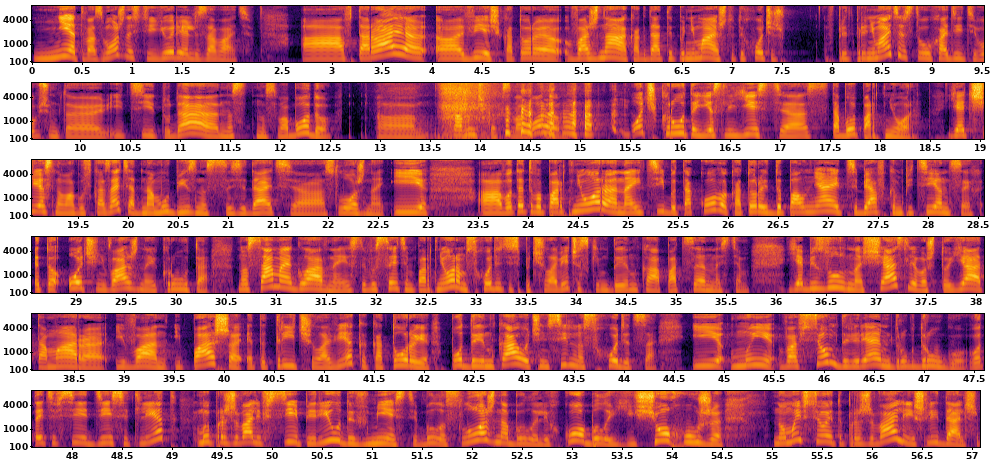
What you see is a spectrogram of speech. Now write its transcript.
нет возможности ее реализовать. А вторая э, вещь, которая важна, когда ты понимаешь, что ты хочешь в предпринимательство уходить и, в общем-то, идти туда на, на свободу, э, в кавычках свободу, очень круто, если есть э, с тобой партнер я честно могу сказать, одному бизнес созидать э, сложно. И э, вот этого партнера найти бы такого, который дополняет тебя в компетенциях. Это очень важно и круто. Но самое главное, если вы с этим партнером сходитесь по человеческим ДНК, по ценностям. Я безумно счастлива, что я, Тамара, Иван и Паша — это три человека, которые по ДНК очень сильно сходятся. И мы во всем доверяем друг другу. Вот эти все 10 10 лет мы проживали все периоды вместе. Было сложно, было легко, было еще хуже. Но мы все это проживали и шли дальше.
